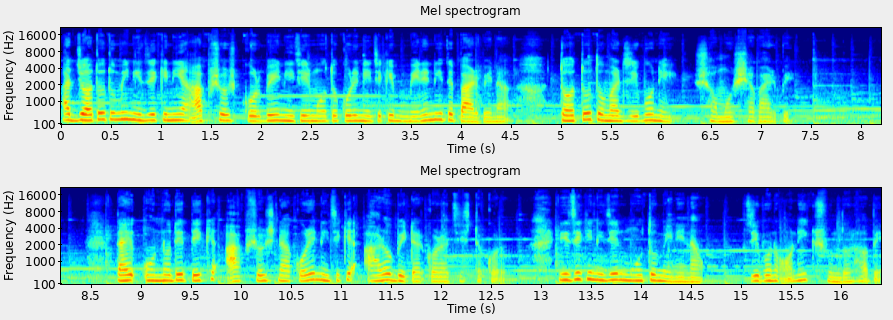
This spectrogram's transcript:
আর যত তুমি নিজেকে নিয়ে আফসোস করবে, নিজের মতো করে নিজেকে মেনে নিতে পারবে না, তত তোমার জীবনে সমস্যা বাড়বে। তাই অন্যদের দেখে আফসোস না করে নিজেকে আরও বেটার করার চেষ্টা করো। নিজেকে নিজের মতো মেনে নাও। জীবন অনেক সুন্দর হবে।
